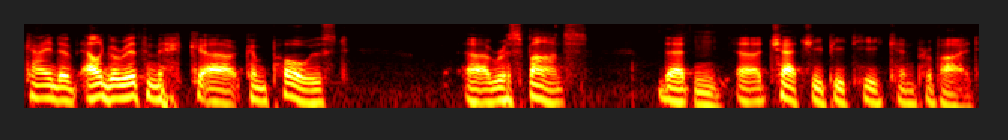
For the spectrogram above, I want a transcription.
kind of algorithmic uh, composed uh, response that uh, ChatGPT can provide.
